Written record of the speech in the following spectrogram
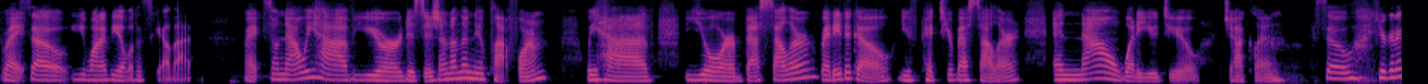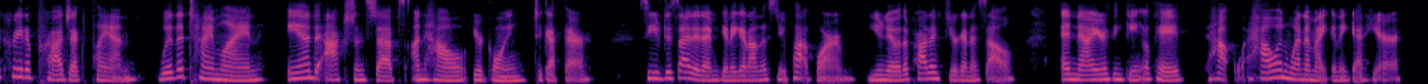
Right. So you want to be able to scale that. Right. So now we have your decision on the new platform. We have your bestseller ready to go. You've picked your bestseller. And now what do you do, Jacqueline? So you're going to create a project plan with a timeline and action steps on how you're going to get there. So you've decided I'm going to get on this new platform. You know the product you're going to sell. And now you're thinking, okay, how how and when am I going to get here?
